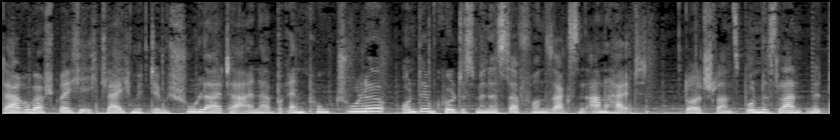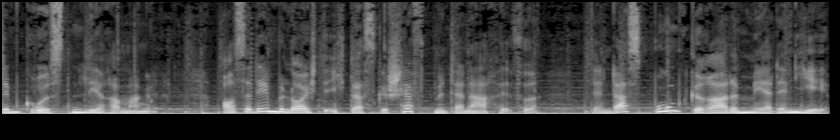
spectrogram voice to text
Darüber spreche ich gleich mit dem Schulleiter einer Brennpunktschule und dem Kultusminister von Sachsen-Anhalt, Deutschlands Bundesland mit dem größten Lehrermangel. Außerdem beleuchte ich das Geschäft mit der Nachhilfe, denn das boomt gerade mehr denn je.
